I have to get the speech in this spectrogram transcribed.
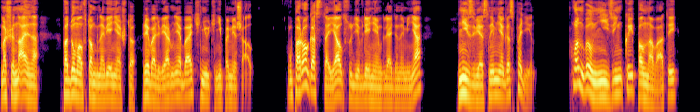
Машинально подумал в то мгновение, что револьвер мне бы отнюдь не помешал. У порога стоял, с удивлением глядя на меня, неизвестный мне господин. Он был низенький, полноватый,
